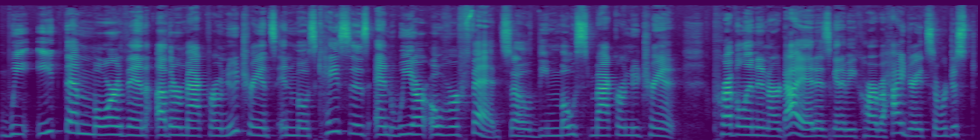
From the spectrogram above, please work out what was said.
we eat them more than other macronutrients in most cases, and we are overfed. So the most macronutrient prevalent in our diet is going to be carbohydrates. So we're just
